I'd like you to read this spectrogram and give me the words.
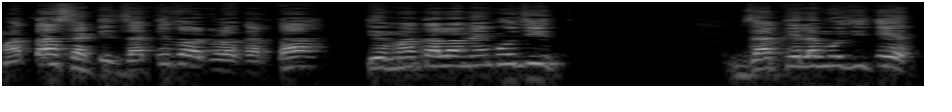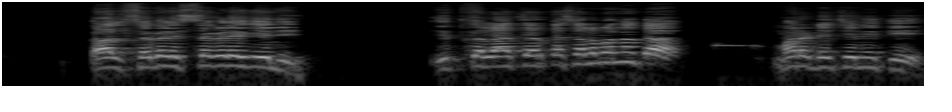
मतासाठी जातीच वाटोळा करता. ते मताला नाही मोजीत. जातीला मोजीत येत काल सगळे सगळे गेली. इतकं लाचार कशाला बनवता? मराठ्याचे नेते.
